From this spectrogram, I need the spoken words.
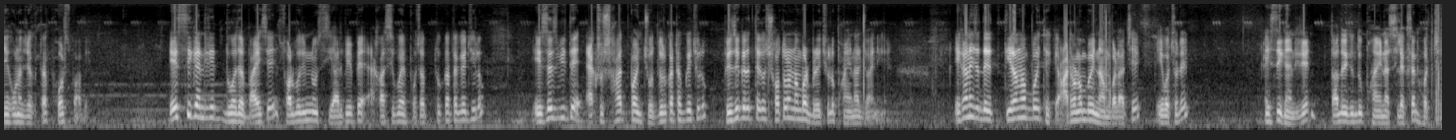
যে কোনো একটা ফোর্স পাবে। এসসি ক্যান্ডিডেট দু হাজার বাইশে সর্বনিম্ন সিআরপিএফে একাশি পয়েন্ট পঁচাত্তর কাটা গেছিল। এসএসবিতে একশো সাত পয়েন্ট চোদ্দোর কাটা গেছিল। ফিজিক্যালের থেকে সতেরো নম্বর বেড়েছিল ফাইনাল জয়নিংয়ে এখানে যাদের তিরানব্বই থেকে আটানব্বই নাম্বার আছে, এবছরে এসসি ক্যান্ডিডেট তাদের কিন্তু ফাইনাল সিলেকশন হচ্ছে।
